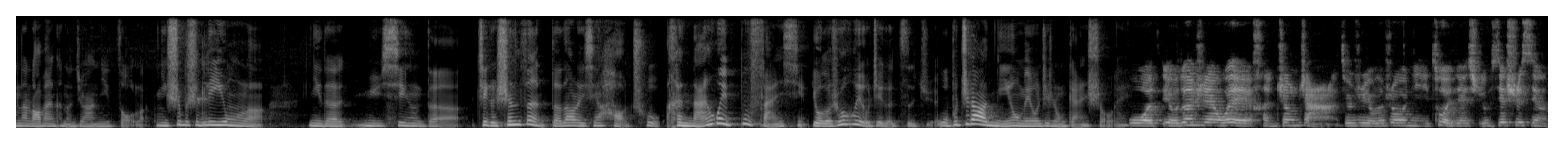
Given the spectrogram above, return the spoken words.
那老板可能就让你走了。你是不是利用了你的女性的这个身份得到了一些好处？很难会不反省，有的时候会有这个自觉。我不知道你有没有这种感受？哎，我有段时间我也很挣扎，就是有的时候你做一些有些事情，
